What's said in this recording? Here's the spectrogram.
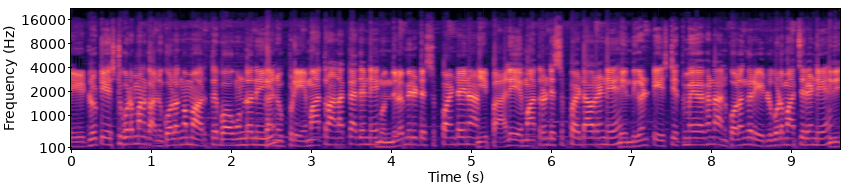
రేట్లు టేస్ట్ కూడా మనకు అనుకూలంగా మారితే బాగుండని. కానీ ఇప్పుడు ఏమాత్రం అలా కాదండి. ముందులో మీరు డిసప్పాయింట్ అయినా ఈ పాలు ఏ మాత్రం డిసప్పాయింట్ అవ్వరండి. ఎందుకంటే టేస్ట్ ఇత్తమే కాకుండా అనుకూలంగా రేట్లు కూడా మార్చారండి. ఇది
